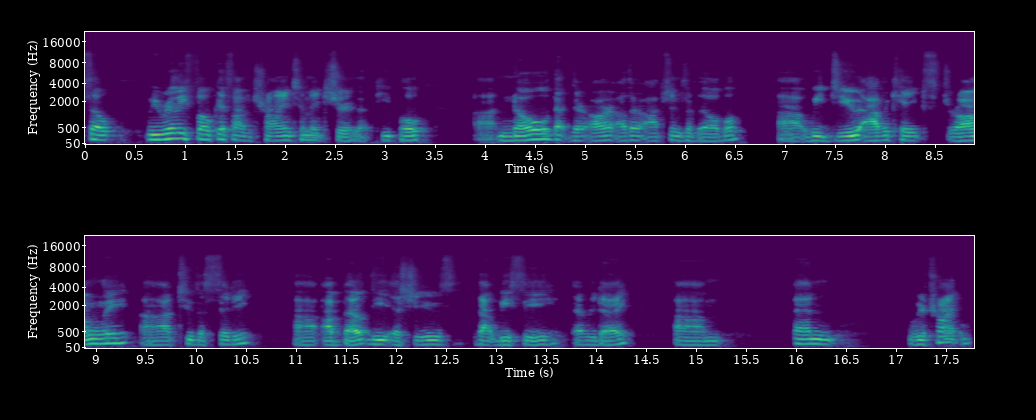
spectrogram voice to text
so we really focus on trying to make sure that people uh, know that there are other options available. Uh, we do advocate strongly uh, to the city uh, about the issues that we see every day. Um, and we're trying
